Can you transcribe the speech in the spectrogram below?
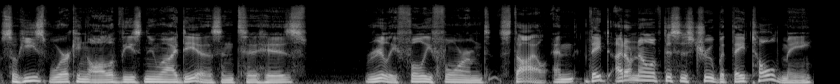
So he's working all of these new ideas into his really fully formed style. And they I don't know if this is true, but they told me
